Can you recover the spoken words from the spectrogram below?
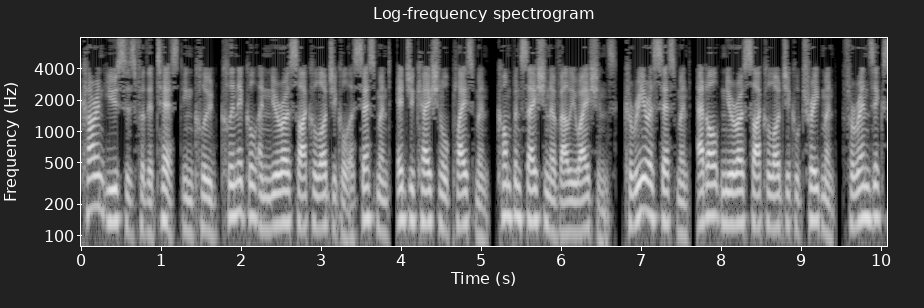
Current uses for the test include clinical and neuropsychological assessment, educational placement, compensation evaluations, career assessment, adult neuropsychological treatment, forensics,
